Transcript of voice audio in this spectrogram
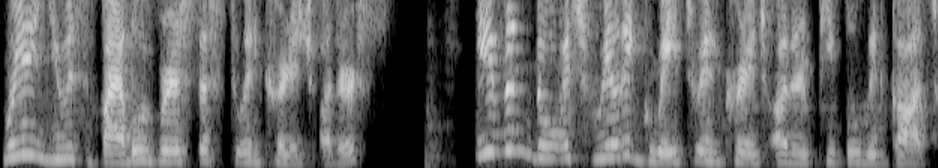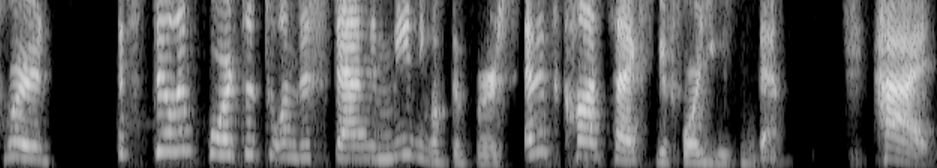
where you use Bible verses to encourage others? Even though it's really great to encourage other people with God's word, it's still important to understand the meaning of the verse and its context before using them. Hi,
